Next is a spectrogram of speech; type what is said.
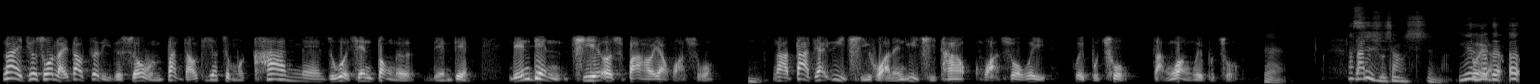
那也就是说来到这里的时候，我们半导体要怎么看呢？如果先动了联电，联电七月二十八号要华说。那大家预期法人预期它华硕会会不错，展望会不错。对，那事实上是嘛？因为它的二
